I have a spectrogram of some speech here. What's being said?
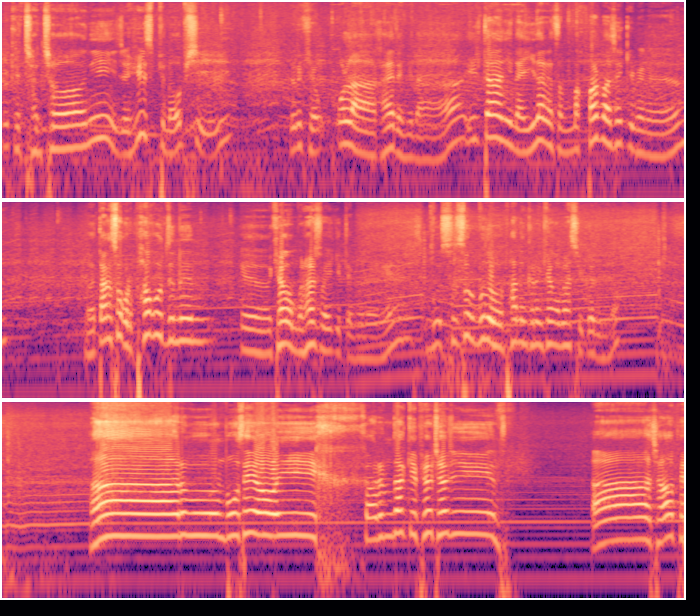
이렇게 천천히 이제 휠 스피너 없이 이렇게 올라가야 됩니다. 1단이나 2단에서 막 밟아 제끼면은 어, 땅속으로 파고드는 어, 경험을 할 수가 있기 때문에 무- 스스로 무덤을 파는 그런 경험을 할 수 있거든요. 아 여러분 보세요 이 크, 아름답게 펼쳐진 아 저 앞에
